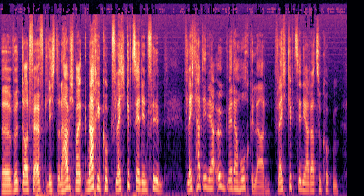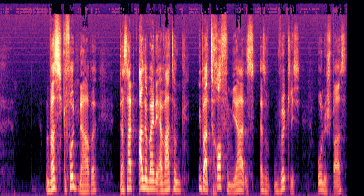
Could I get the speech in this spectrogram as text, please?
äh, wird dort veröffentlicht. Und da habe ich mal nachgeguckt, vielleicht gibt es ja den Film. Vielleicht hat ihn ja irgendwer da hochgeladen. Vielleicht gibt es den ja da zu gucken. Und was ich gefunden habe, das hat alle meine Erwartungen übertroffen. Ja, das, also wirklich, ohne Spaß.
